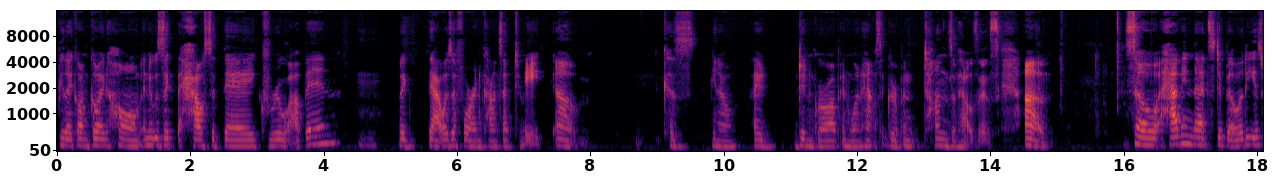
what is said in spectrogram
be like, "Oh, I'm going home," and it was like the house that they grew up in. Mm-hmm. Like that was a foreign concept to me, Um because um, you know I didn't grow up in one house. I grew up in tons of houses. Um, so having that stability is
